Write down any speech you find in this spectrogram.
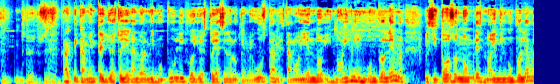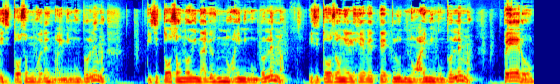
pues, prácticamente yo estoy llegando al mismo público, yo estoy haciendo lo que me gusta, me están oyendo y no hay ningún problema. Y si todos son hombres, no hay ningún problema. Y si todos son mujeres, no hay ningún problema. Y si todos son no binarios, no hay ningún problema. Y si todos son LGBT, no hay ningún problema. Pero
